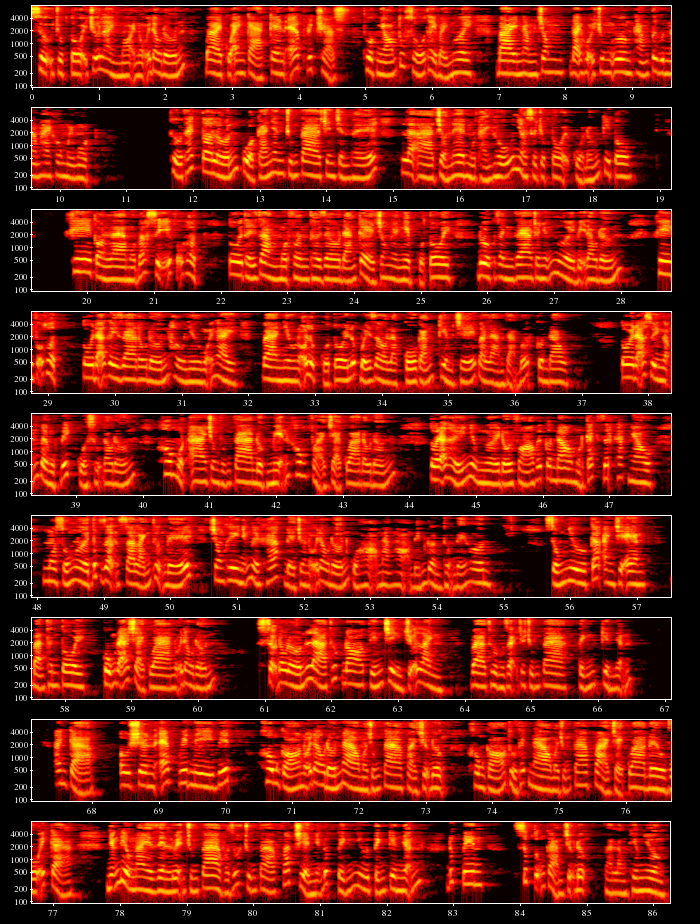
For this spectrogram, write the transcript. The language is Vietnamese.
Sự chuộc tội chữa lành mọi nỗi đau đớn, bài của anh cả Ken F. Richards thuộc nhóm túc số thầy 70, bài nằm trong Đại hội Trung ương tháng 4 năm 2011. Thử thách to lớn của cá nhân chúng ta trên trần thế là à, trở nên một thánh hữu nhờ sự chuộc tội của đấng Kitô. Khi còn là một bác sĩ phẫu thuật, tôi thấy rằng một phần thời giờ đáng kể trong nghề nghiệp của tôi được dành ra cho những người bị đau đớn. Khi phẫu thuật, tôi đã gây ra đau đớn hầu như mỗi ngày và nhiều nỗ lực của tôi lúc bấy giờ là cố gắng kiềm chế và làm giảm bớt cơn đau. Tôi đã suy ngẫm về mục đích của sự đau đớn, không một ai trong chúng ta được miễn không phải trải qua đau đớn. Tôi đã thấy nhiều người đối phó với cơn đau một cách rất khác nhau. Một số người tức giận xa lánh Thượng Đế, trong khi những người khác để cho nỗi đau đớn của họ mang họ đến gần Thượng Đế hơn. Giống như các anh chị em, bản thân tôi cũng đã trải qua nỗi đau đớn. Sợ đau đớn là thước đo tiến trình chữa lành và thường dạy cho chúng ta tính kiên nhẫn. Anh cả Ocean F. Whitney viết, không có nỗi đau đớn nào mà chúng ta phải chịu đựng, không có thử thách nào mà chúng ta phải trải qua đều vô ích cả. Những điều này rèn luyện chúng ta và giúp chúng ta phát triển những đức tính như tính kiên nhẫn, đức tin, sức dũng cảm chịu đựng và lòng khiêm nhường.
